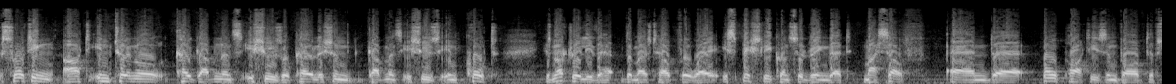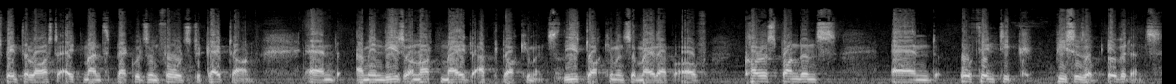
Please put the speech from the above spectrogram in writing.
Sorting out internal co-governance issues or coalition governance issues in court is not really the, the most helpful way, especially considering that myself and uh, all parties involved have spent the last eight months backwards and forwards to Cape Town. And I mean, these are not made up documents. These documents are made up of correspondence and authentic pieces of evidence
